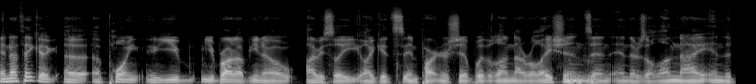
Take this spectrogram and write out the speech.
and I think a, a, a point you you brought up, you know, obviously like it's in partnership with alumni relations, Mhm. and, and there's alumni in the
